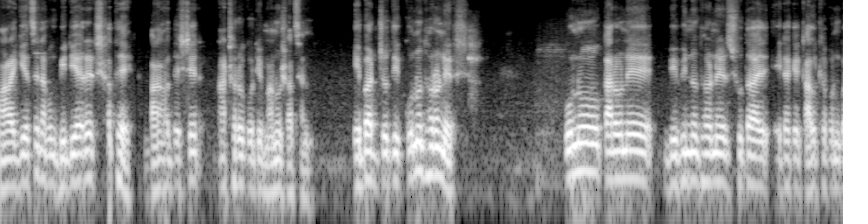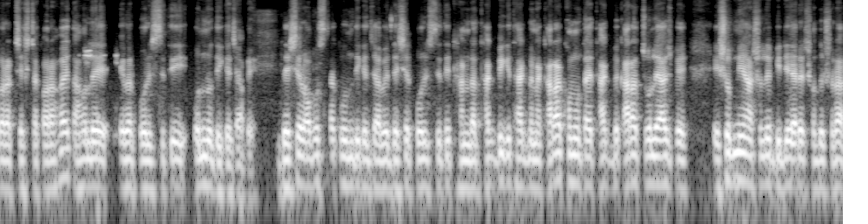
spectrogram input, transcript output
মারা গিয়েছেন এবং বিডিআর এর সাথে বাংলাদেশের আঠারো কোটি মানুষ আছেন। এবার যদি কোনো ধরনের, কোনো কারণে বিভিন্ন ধরনের সুতায় এটাকে কালক্ষেপণ করার চেষ্টা করা হয়, তাহলে এবার পরিস্থিতি অন্যদিকে যাবে। দেশের অবস্থা কোন দিকে যাবে, দেশের পরিস্থিতি ঠান্ডা থাকবে কি থাকবে না, কারা ক্ষমতায় থাকবে, কারা চলে আসবে, এসব নিয়ে আসলে বিডিআর এর সদস্যরা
